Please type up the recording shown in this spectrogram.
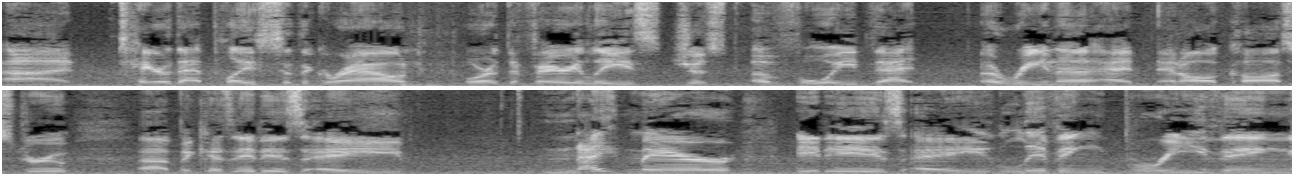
Uh, tear that place to the ground, or at the very least, just avoid that arena at, at all costs, Drew, uh, because it is a nightmare. It is a living, breathing,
